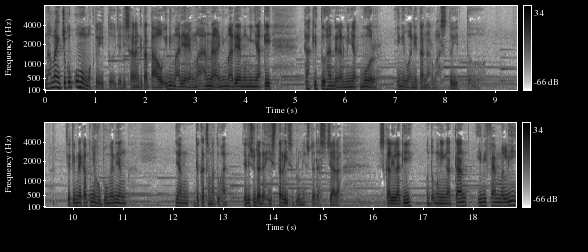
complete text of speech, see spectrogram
nama yang cukup umum waktu itu. Jadi sekarang kita tahu ini Maria yang mana, ini Maria yang meminyaki kaki Tuhan dengan minyak mur. Ini wanita Narwastu itu. Jadi mereka punya hubungan yang yang dekat sama Tuhan. Jadi sudah ada history sebelumnya, sudah ada sejarah. Sekali lagi untuk mengingatkan ini family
